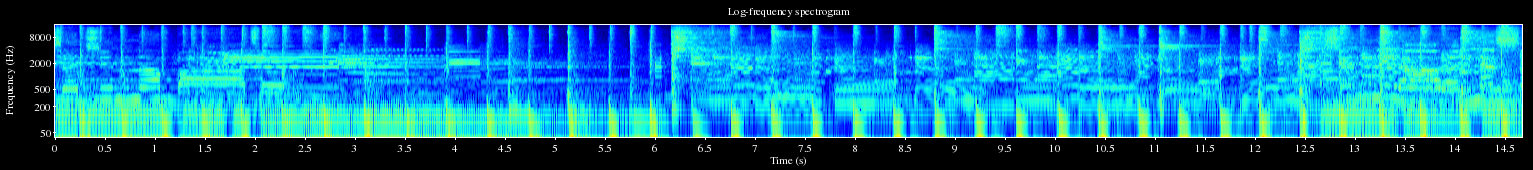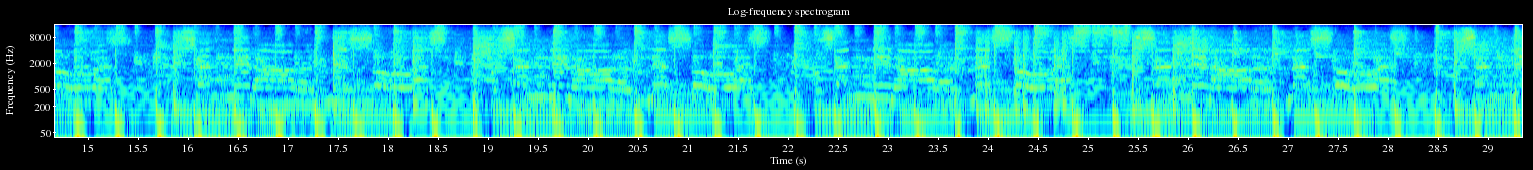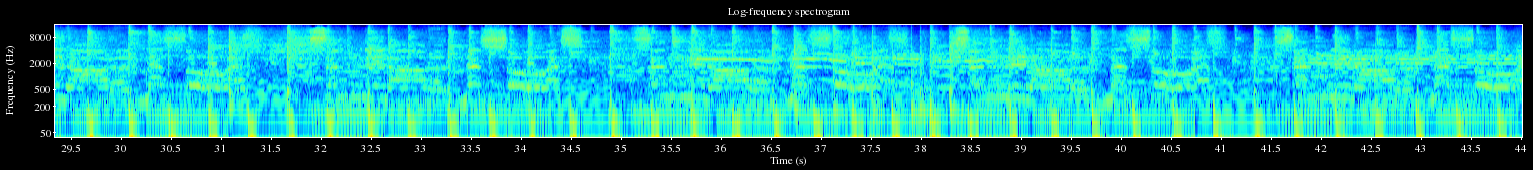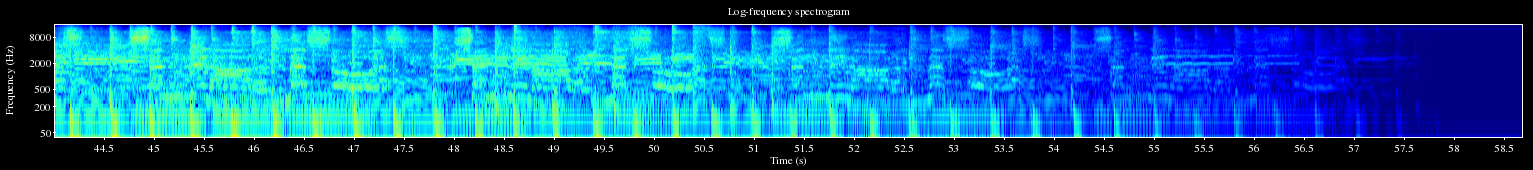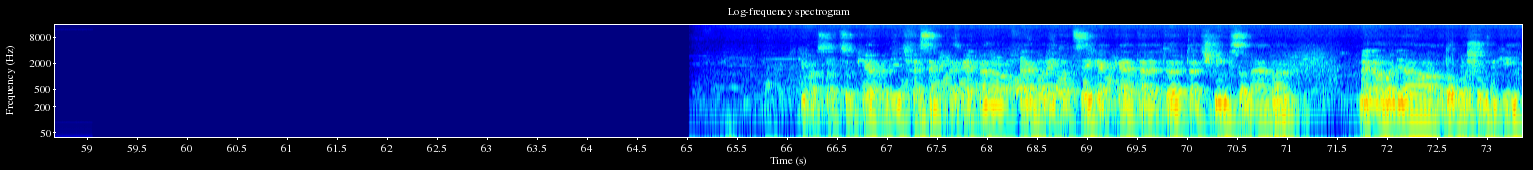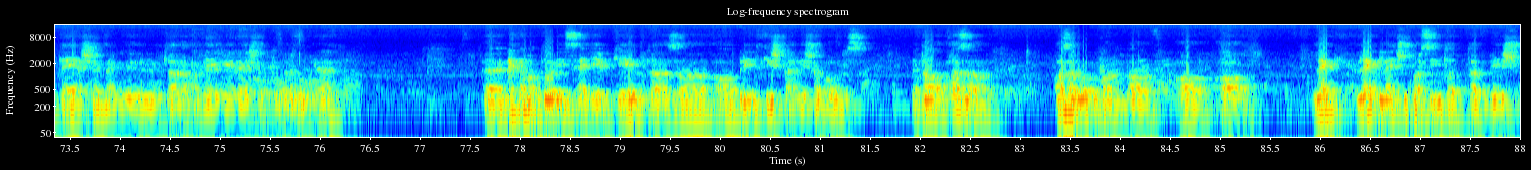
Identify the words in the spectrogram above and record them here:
such an kibaszott cukja, hogy így feszengtek ebben a felborított székekkel teletöltött sminkszobában, meg ahogy a dobosunk így teljesen megőrült a, a végére és ott ugrabugrált. Ö, Nekem a Police egyébként az a, a brit kispál és a borz. Tehát az a, az a rockbanda a, a leg, leglecsupaszítottabb és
